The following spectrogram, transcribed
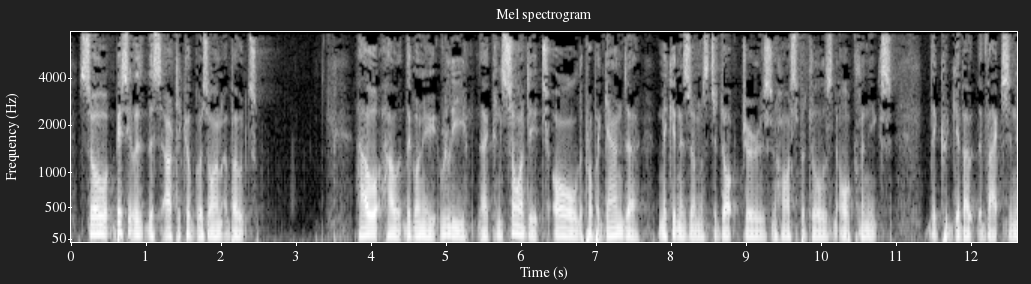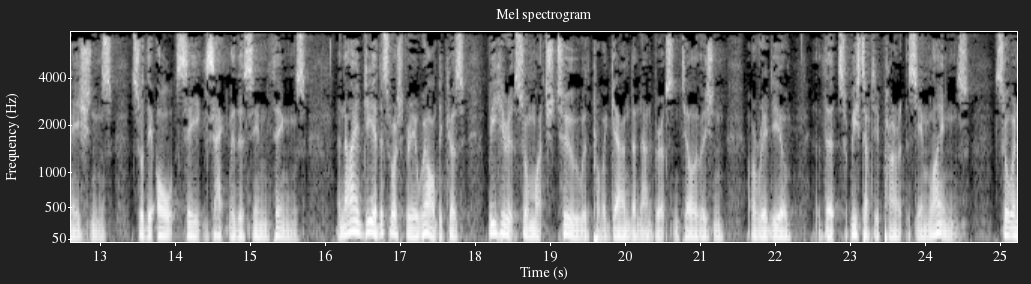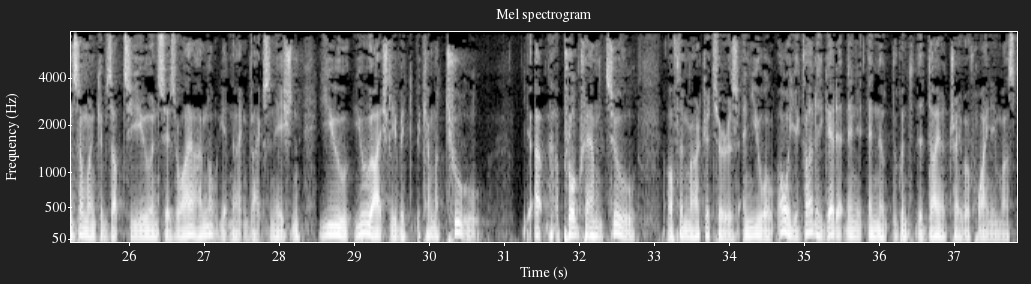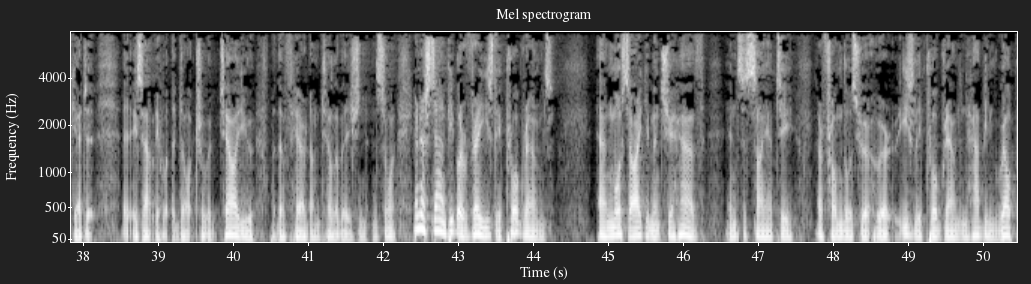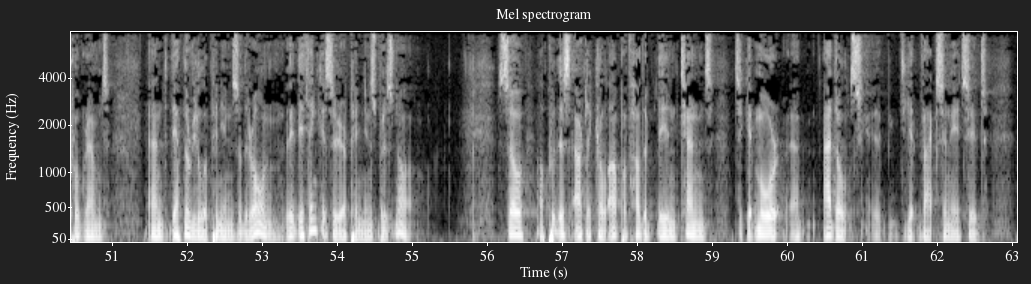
So basically this article goes on about how, how they're going to really uh, consolidate all the propaganda mechanisms to doctors and hospitals and all clinics that could give out the vaccinations so they all say exactly the same things. And the idea, this works very well because we hear it so much too with propaganda and adverts on television or radio that we start to parrot the same lines. So when someone comes up to you and says, well, I'm not getting that vaccination, you, you actually become a tool, a, programmed tool of the marketers and you will, oh, you gotta get it. And then they'll go into the diatribe of why you must get it. Exactly what the doctor would tell you, what they've heard on television and so on. You understand, people are very easily programmed. And most arguments you have in society are from those who are, who are easily programmed and have been well programmed and they have no real opinions of their own. They, they think it's their opinions, but it's not. So I'll put this article up of how they intend to get more uh, adults uh, to get vaccinated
